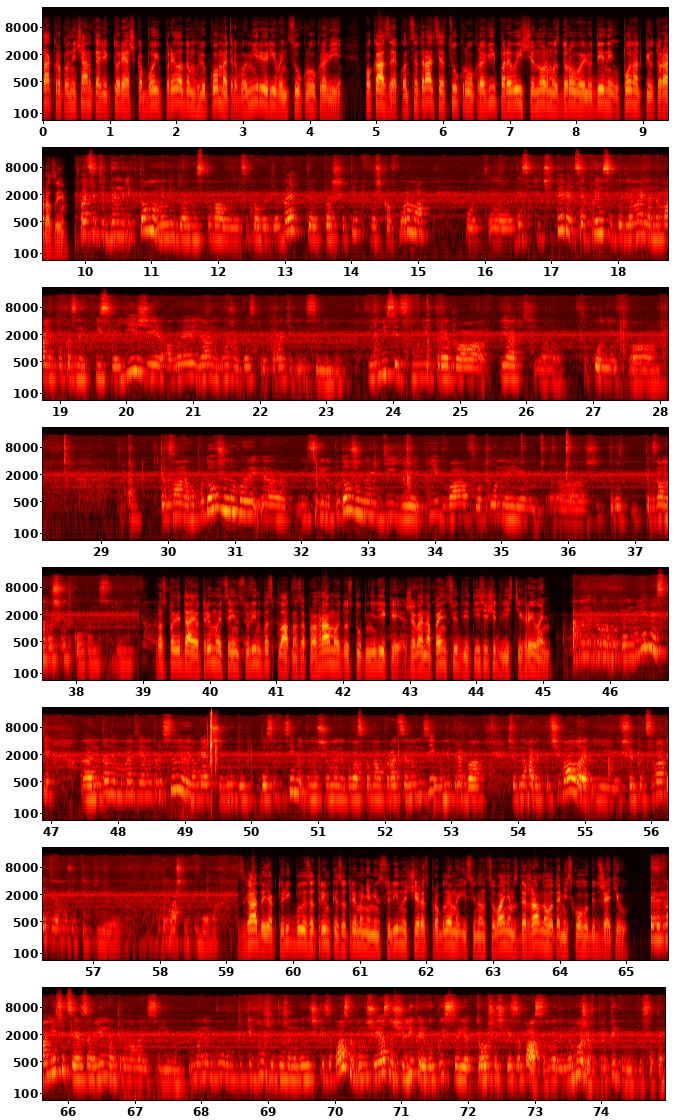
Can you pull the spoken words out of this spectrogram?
Так, кропивничанка Вікторія Шкабой приладом глюкометр вимірює рівень цукру у крові. Показує, концентрація цукру у крові перевищує норму здорової людини у понад півтора рази. 21 рік тому мені діагностували цукровий діабет, е, перший тип, важка форма. От е, 10,4 це в принципі для мене нормальний показник після їжі, але я не можу без препаратів інсуліну. На місяць мені треба 5 е, флаконів е, так званого подовженого е, інсуліну подовженої дії і два флакони е, так- так званого швидкого інсуліну. Розповідає, отримує цей інсулін безплатно за програмою «Доступні ліки». Живе на пенсію 2200 гривень. У мене друга група інвалідності. Е, На даний момент я не працюю, навряд чи вийду десь офіційно, тому що в мене була складна операція на нозі. Мені треба, щоб нога відпочивала, і якщо і працювати, то я можу тільки в домашніх умовах. Згадує, як торік були затримки з отриманням інсуліну через проблеми із фінансуванням з державного та міського бюджетів. За два місяці я взагалі не отримала інсуліну. У мене був такий дуже-дуже невеличкий запас, ну, тому що ясно, що лікар виписує трошечки з запасом, ну він не може впритик виписати.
